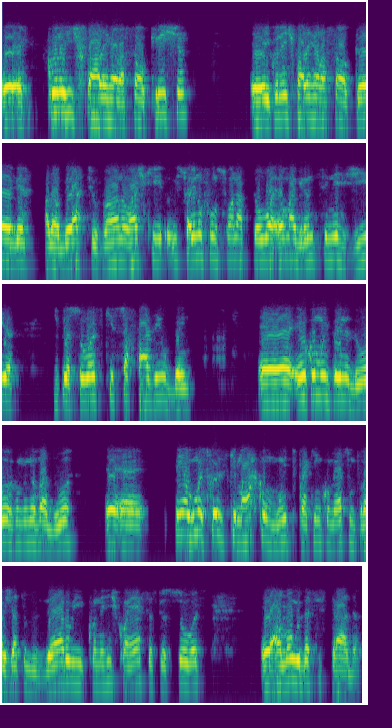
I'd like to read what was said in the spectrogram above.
É, quando a gente fala em relação ao Christian, é, e quando a gente fala em relação ao Kleber, ao Alberto, Silvano, eu acho que isso aí não funciona à toa, é uma grande sinergia de pessoas que só fazem o bem. É, eu, como empreendedor, como inovador, é, é tem algumas coisas que marcam muito para quem começa um projeto do zero e quando a gente conhece as pessoas é, ao longo dessa estrada.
